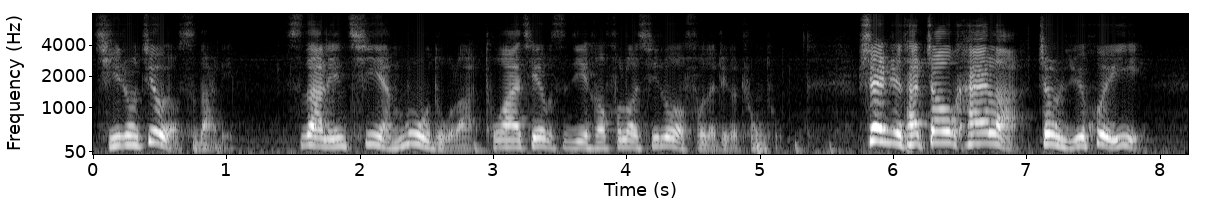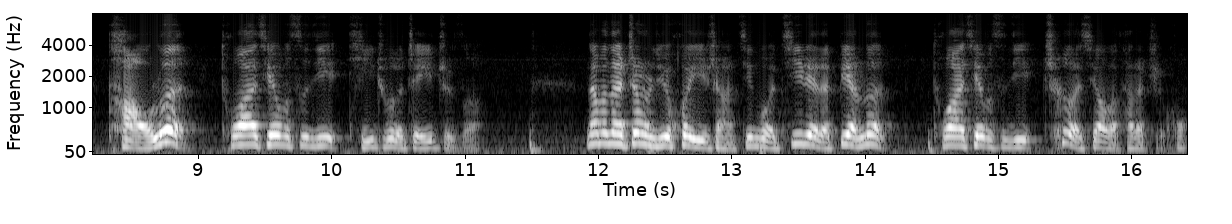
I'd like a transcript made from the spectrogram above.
其中就有斯大林。斯大林亲眼目睹了图哈切夫斯基和弗洛西洛夫的这个冲突，甚至他召开了政治局会议，讨论图哈切夫斯基提出的这一指责。那么在政治局会议上，经过激烈的辩论。图哈切夫斯基撤销了他的指控，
